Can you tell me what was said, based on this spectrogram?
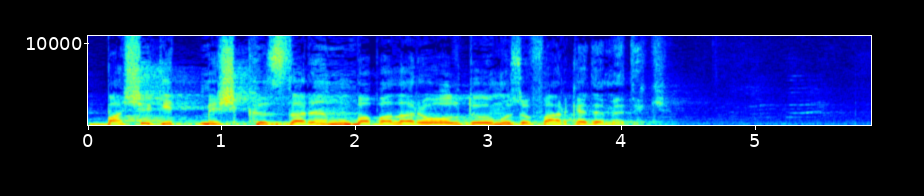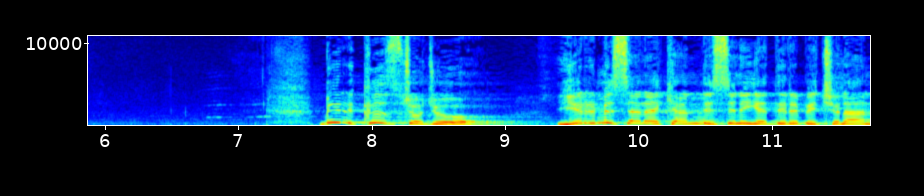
başı gitmiş kızların babaları olduğumuzu fark edemedik. Bir kız çocuğu 20 sene kendisini yedirip içiren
